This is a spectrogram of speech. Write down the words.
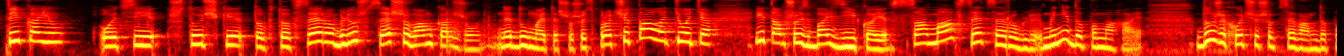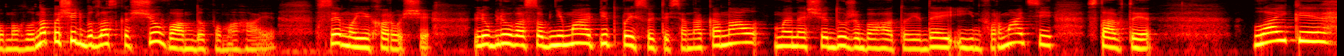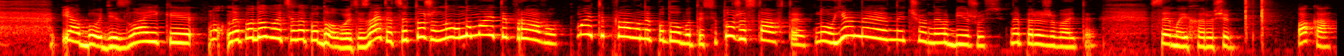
Тикаю оці штучки, тобто все роблю, все, що вам кажу. Не думайте, що щось прочитала тьотя і там щось базікає. Сама все це роблю. Мені допомагає. Дуже хочу, щоб це вам допомогло. Напишіть, будь ласка, що вам допомагає. Все, мої хороші. Люблю вас, обнімаю. Підписуйтеся на канал. У мене ще дуже багато ідей і інформації. Ставте лайки і або дізлайки. Ну, не подобається, не подобається. Знаєте, це теж, ну, ну маєте право. Маєте право не подобатися. Теж ставте. Ну, я не, нічого не обіжусь, не переживайте. Все, мої хороші. Пока!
